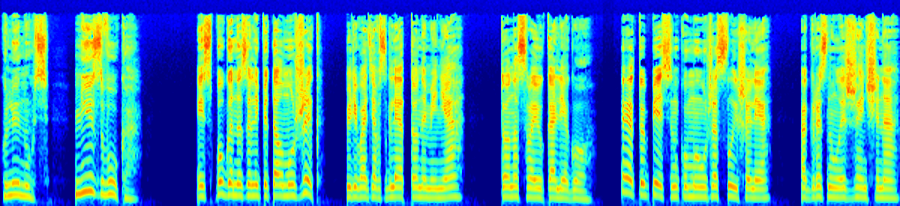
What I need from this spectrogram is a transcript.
«Клянусь, ни звука!» Испуганно залепетал мужик, переводя взгляд то на меня, то на свою коллегу. «Эту песенку мы уже слышали», — огрызнулась женщина.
